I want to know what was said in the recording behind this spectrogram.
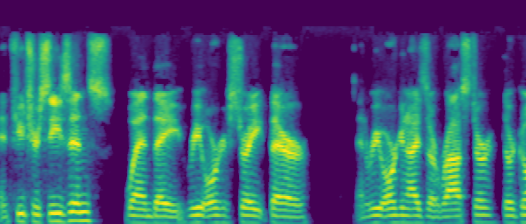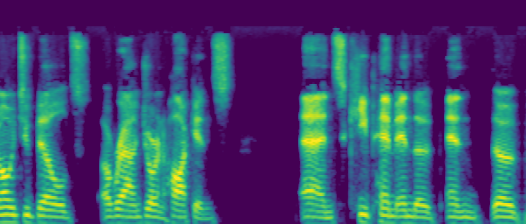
In future seasons, when they reorchestrate their and reorganize their roster, they're going to build around Jordan Hawkins and keep him in the in the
